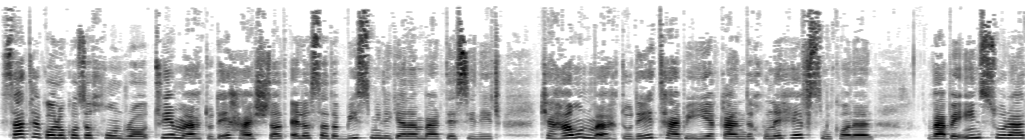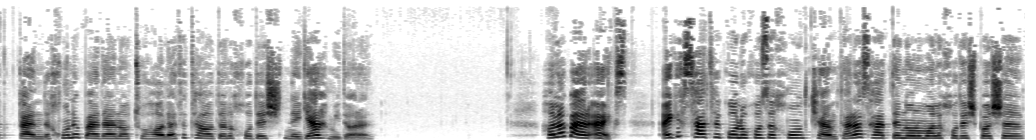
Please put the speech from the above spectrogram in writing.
سطح گلوکوز خون رو توی محدوده 80 الی 120 میلی گرم بر دسیلیتر که همون محدوده طبیعی قند خونه حفظ می‌کنن و به این صورت قند خون بدن رو تو حالت تعادل خودش نگه میدارن. حالا برعکس اگه سطح گلوکوز خون کمتر از حد نرمال خودش باشه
